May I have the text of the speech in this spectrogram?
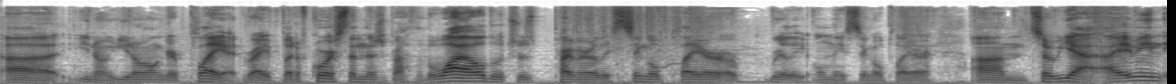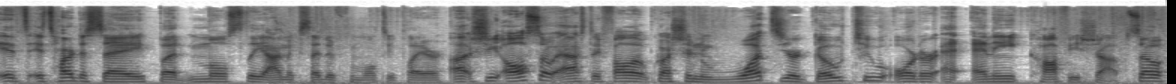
uh, you know, you no longer play it, right? But of course, then there's Breath of the Wild, which was primarily single player, or really only single player. Um, so yeah, I mean, it's it's hard to say, but mostly I'm excited for multiplayer. Uh, she also asked a follow-up question: What's your go-to order at any coffee shop? So.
